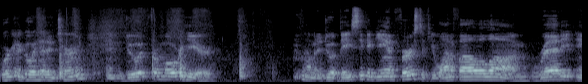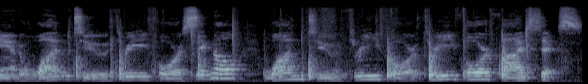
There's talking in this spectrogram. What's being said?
We're going to go ahead and turn and do it from over here. I'm going to do a basic again first if you want to follow along. Ready and one, two, three, four, signal. One, two, three, four, three, four, five, six.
